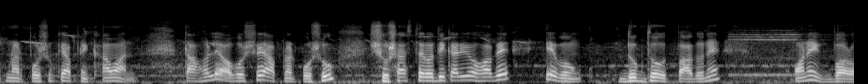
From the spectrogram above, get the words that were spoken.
আপনার পশুকে আপনি খাওয়ান, তাহলে অবশ্যই আপনার পশু সুস্বাস্থ্যের অধিকারীও হবে এবং দুগ্ধ উৎপাদনে অনেক বড়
